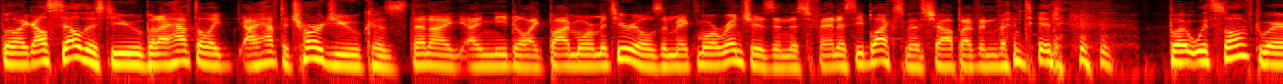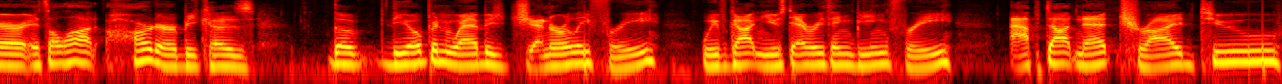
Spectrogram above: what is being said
but like I'll sell this to you, but I have to like I have to charge you because then I I need to like buy more materials and make more wrenches in this fantasy blacksmith shop I've invented. but with software, it's a lot harder because the the open web is generally free. We've gotten used to everything being free. App.net tried to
